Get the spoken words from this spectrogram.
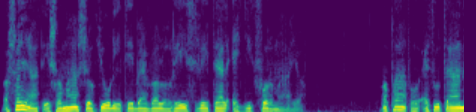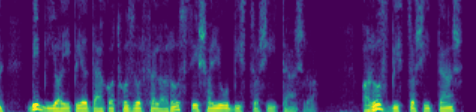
a saját és a mások jólétében való részvétel egyik formája. A pápa ezután bibliai példákat hozott fel a rossz és a jó biztosításra. A rossz biztosítás,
